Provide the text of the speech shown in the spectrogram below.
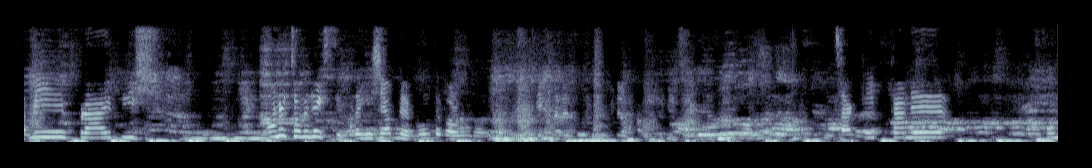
আমি প্রায় বিশ অনেক ছবি দেখছি মানে হিসাব নেই বলতে পারব না। সাকিব খানের কোন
